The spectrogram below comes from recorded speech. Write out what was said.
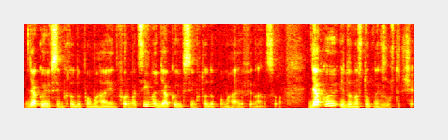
Дякую всім, хто допомагає інформаційно. Дякую всім, хто допомагає фінансово. Дякую і до наступних зустрічей.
